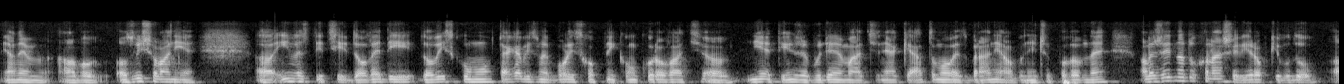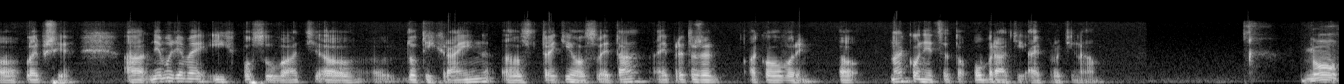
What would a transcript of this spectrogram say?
ja neviem, alebo o zvyšovanie e, investícií do vedy, do výskumu, tak aby sme boli schopní konkurovať e, nie tým, že budeme mať nejaké atomové zbranie alebo niečo podobné, ale že jednoducho naše výrobky budú e, lepšie. A nebudeme ich posúvať do tých krajín z tretieho sveta, aj pretože, ako hovorím, nakoniec sa to obráti aj proti nám. No,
